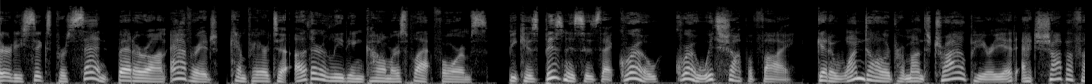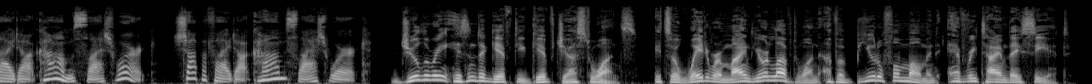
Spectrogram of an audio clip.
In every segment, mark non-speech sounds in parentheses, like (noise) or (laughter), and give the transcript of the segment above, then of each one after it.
36% better on average compared to other leading commerce platforms because businesses that grow grow with Shopify. Get a $1 per month trial period at shopify.com/work. shopify.com/work. Jewelry isn't a gift you give just once. It's a way to remind your loved one of a beautiful moment every time they see it.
